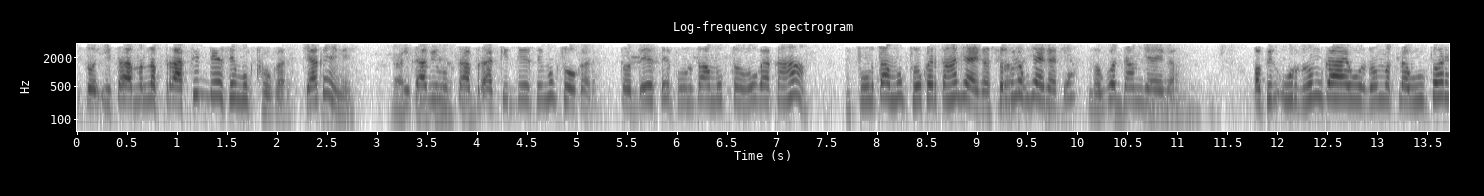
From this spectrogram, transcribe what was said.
तो इता मतलब प्राकृत देह से मुक्त होकर क्या कहेंगे? इता भी मुक्ता प्राकृत देह से मुक्त होकर। तो देह से पूर्णता मुक्त होगा कहाँ? पूर्णता मुक्त होकर कहाँ जाएगा? स्वर्गलोक जाएगा क्या? भगवत धाम जाएगा। और फिर ऊर्ध्वम का है? ऊर्ध्वम मतलब ऊपर।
